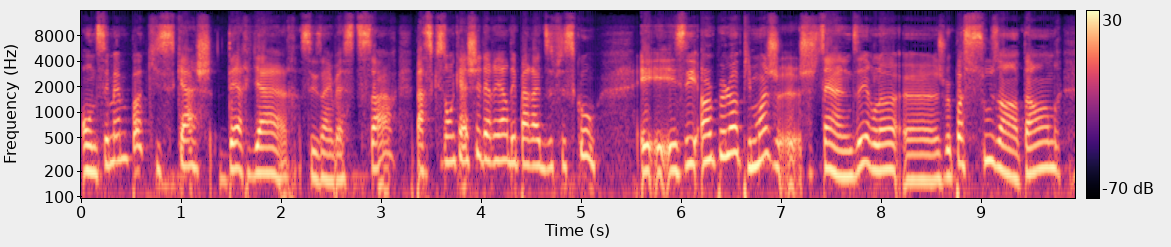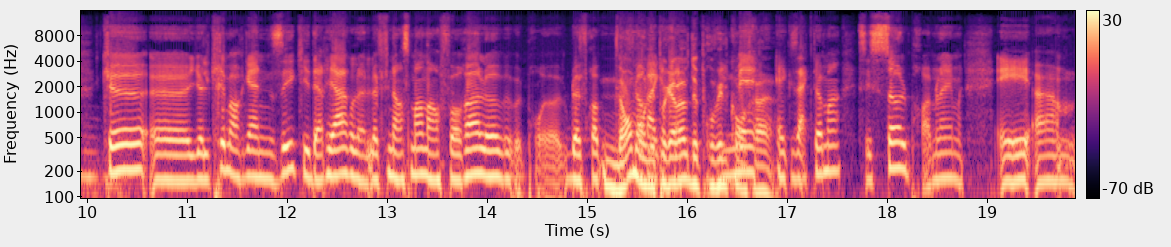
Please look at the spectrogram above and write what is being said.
on ne sait même pas qui se cache derrière ces investisseurs parce qu'ils sont cachés derrière des paradis fiscaux. Et, et, c'est un peu là. Puis moi, je, je, tiens à le dire là, euh, je veux pas sous-entendre que euh, y a le crime organisé qui est derrière le, financement d'Amphora là, le, le, non, n'est pas capable de prouver le contraire. Exactement. C'est ça le problème. Et euh,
